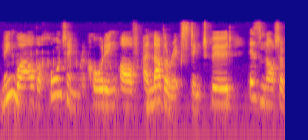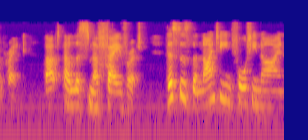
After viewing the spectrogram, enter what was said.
Meanwhile, the haunting recording of another extinct bird is not a prank, but a listener favourite. This is the 1949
